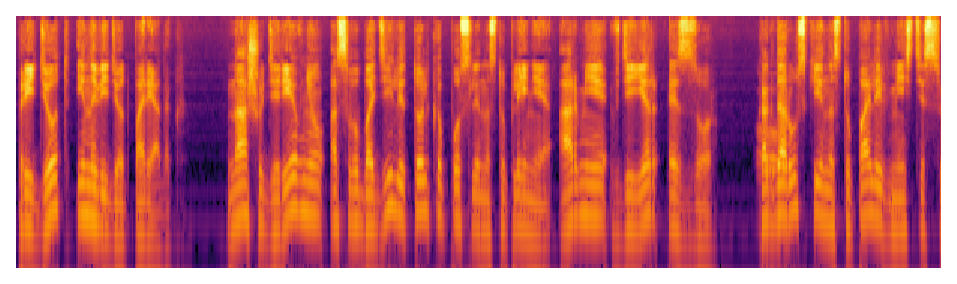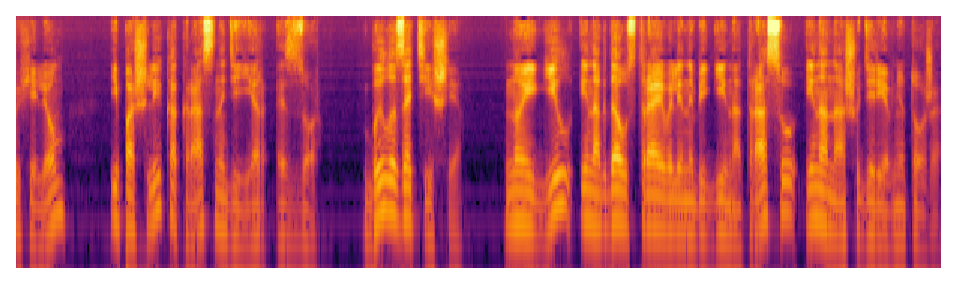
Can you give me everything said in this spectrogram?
Придет и наведет порядок. Нашу деревню освободили только после наступления армии в Диер-Эззор, когда русские наступали вместе с Сухилем и пошли как раз на Диер-Эззор. Было затишье. Но ИГИЛ иногда устраивали набеги на трассу и на нашу деревню тоже.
